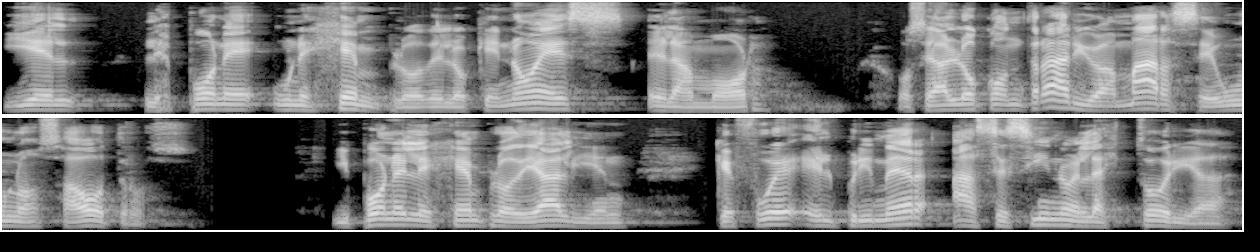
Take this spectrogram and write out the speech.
Y él les pone un ejemplo de lo que no es el amor O sea, lo contrario, amarse unos a otros. Y pone el ejemplo de alguien que fue el primer asesino en la historia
